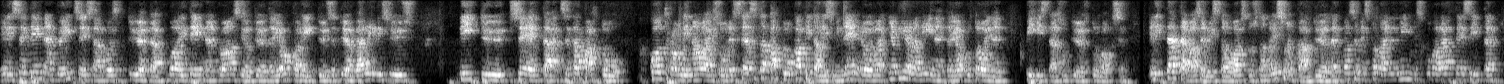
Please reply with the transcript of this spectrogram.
Eli se tehdäänkö itseisarvoista työtä vai tehdäänkö ansiotyötä, johon liittyy se työn välillisyys, liittyy se, että se tapahtuu kontrollin alaisuudessa ja se tapahtuu kapitalismin ehdoilla ja vielä niin, että joku toinen pihistää sun työstulokset. Eli tätä vasemmisto on vastustanut, ei suinkaan työtä. Vasemmistolainen ihmiskuva lähtee siitä, että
